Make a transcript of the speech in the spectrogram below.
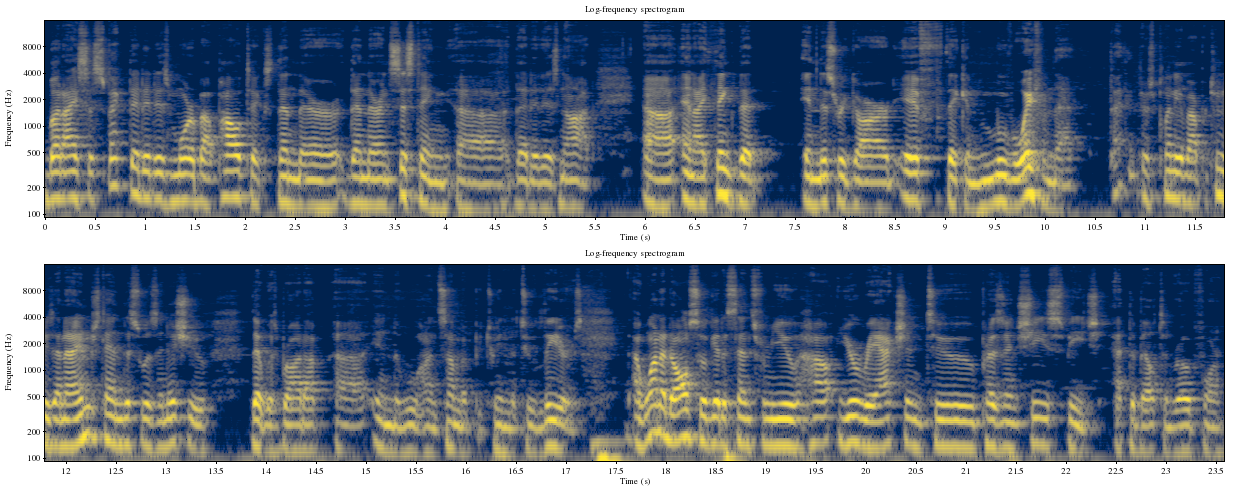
But I suspect that it is more about politics than they're than they're insisting uh, that it is not. Uh, and I think that in this regard, if they can move away from that, I think there's plenty of opportunities. And I understand this was an issue that was brought up uh, in the Wuhan summit between the two leaders. I wanted to also get a sense from you how your reaction to President Xi's speech at the Belt and Road Forum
